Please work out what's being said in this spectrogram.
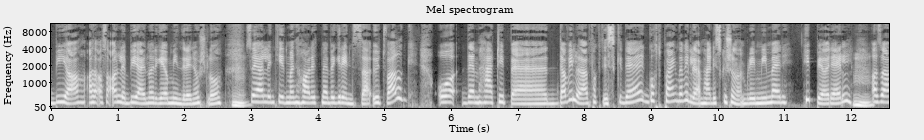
byer. Altså Alle byer i Norge er jo mindre enn Oslo. Mm. Så i all den tid man har litt mer begrensa utvalg, og den her type Da vil jo de faktisk Det er et godt poeng. Da vil jo de her diskusjonene bli mye mer hyppige og reell. Mm. Altså,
